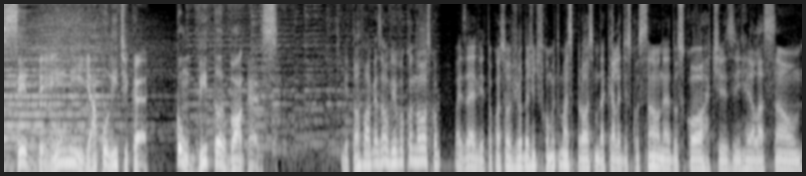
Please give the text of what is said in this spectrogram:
CBN e a Política, com Vitor Vogas. Vitor Vogas ao vivo conosco. Pois é, Vitor, com a sua ajuda a gente ficou muito mais próximo daquela discussão, né, dos cortes em relação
